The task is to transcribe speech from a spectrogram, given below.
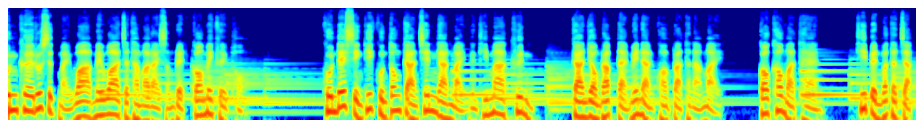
คุณเคยรู้สึกไหมว่าไม่ว่าจะทำอะไรสำเร็จก็ไม่เคยพอ คุณได้สิ่งที่คุณต้องการเช่นงานใหม่เงินที่มากขึ้น การยอมรับแต่ไม่นานความปรารถนาใหม่ ก็เข้ามาแทน ที่เป็นวัฏจักร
